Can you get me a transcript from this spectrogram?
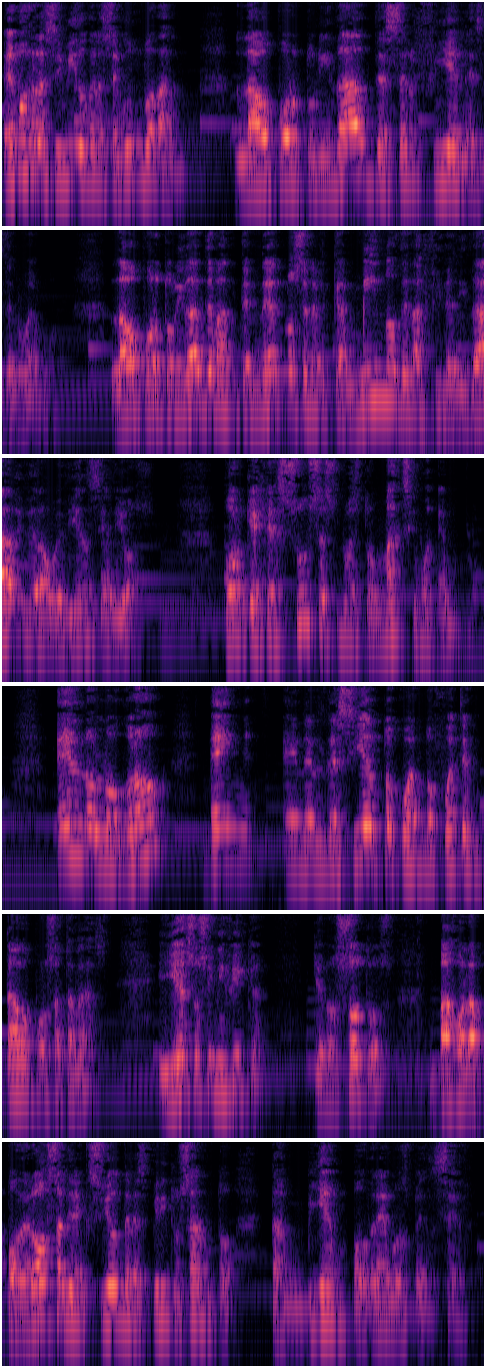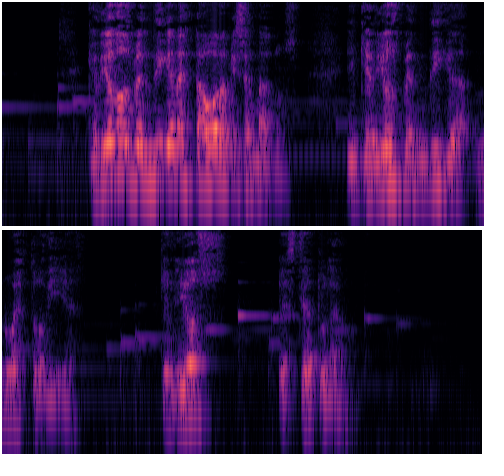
hemos recibido del segundo Adán la oportunidad de ser fieles de nuevo, la oportunidad de mantenernos en el camino de la fidelidad y de la obediencia a Dios, porque Jesús es nuestro máximo ejemplo. Él lo logró en, en el desierto cuando fue tentado por Satanás. Y eso significa que nosotros, bajo la poderosa dirección del Espíritu Santo, también podremos vencer. Que Dios nos bendiga en esta hora, mis hermanos y que Dios bendiga nuestro día. Que Dios esté a tu lado.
